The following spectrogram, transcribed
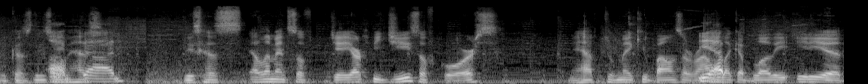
because this Oh game has god! this has elements of JRPGs, of course. They have to make you bounce around Yep. like a bloody idiot.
